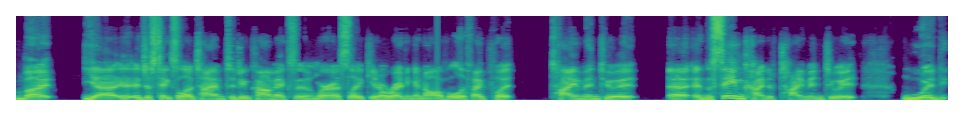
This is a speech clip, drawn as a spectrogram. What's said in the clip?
But yeah, it, it just takes a lot of time to do comics. And whereas like you know writing a novel, if I put time into it uh, and the same kind of time into it would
